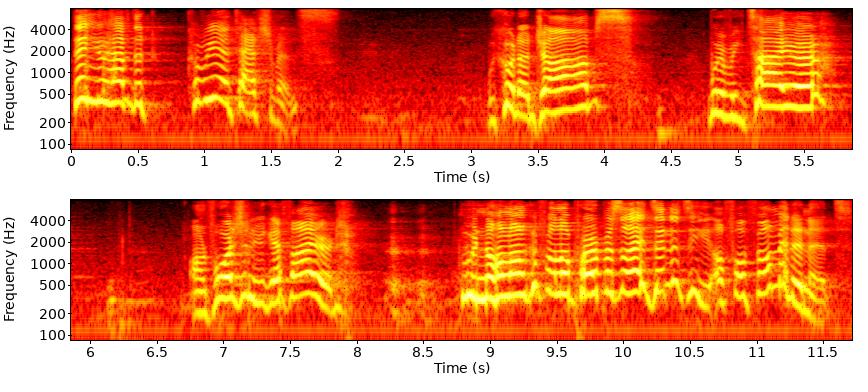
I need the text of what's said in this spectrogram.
Then you have the career attachments. We quit our jobs, we retire. Unfortunately, you get fired. We no longer feel a purpose or identity or fulfillment in it.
